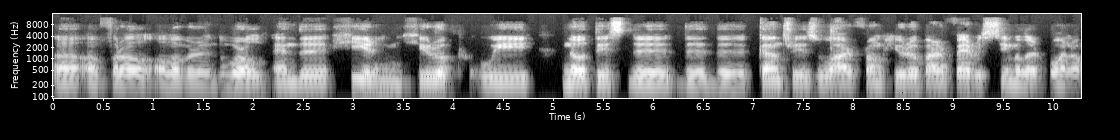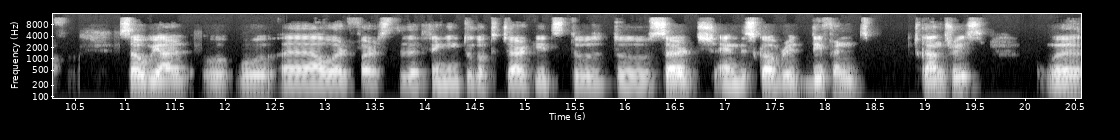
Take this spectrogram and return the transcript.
uh, for all, all over the world, and uh, here in Europe, we notice the, the the countries who are from Europe are very similar one of so we are uh, our first uh, thinking to go to Turkey is to to search and discover different countries, uh,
